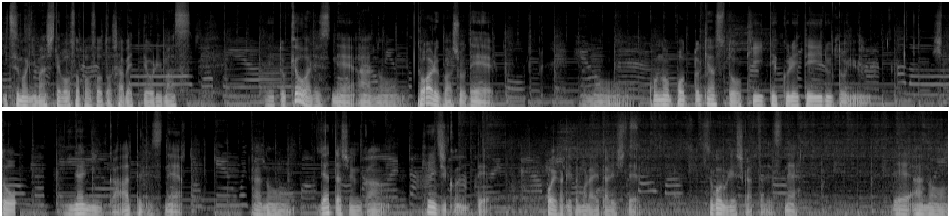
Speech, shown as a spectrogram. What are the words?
いつもにましてボソボソと喋っております。えっと今日はですねあのとある場所であのこのポッドキャストを聞いてくれているという人に何人か会ってですねあの出会った瞬間「ケイジ君」って声かけてもらえたりしてすごい嬉しかったですね。であの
